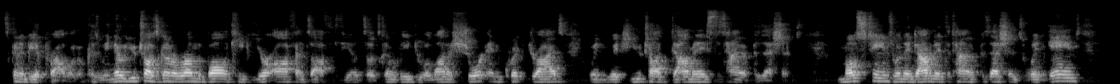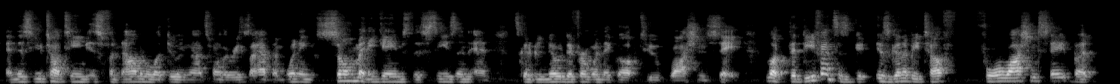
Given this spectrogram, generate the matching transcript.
it's going to be a problem because we know Utah's going to run the ball and keep your offense off the field. So it's going to lead to a lot of short and quick drives in which Utah dominates the time of possessions most teams, when they dominate the time of possessions, win games. And this Utah team is phenomenal at doing that. It's one of the reasons I have them winning so many games this season. And it's going to be no different when they go up to Washington State. Look, the defense is, is going to be tough for Washington State, but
